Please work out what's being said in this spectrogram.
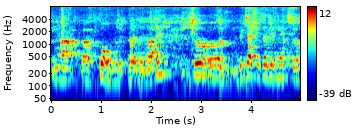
на е, кого будуть передати цю е, дитячу залізницю,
